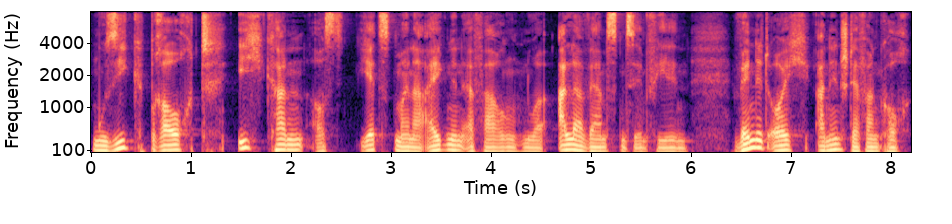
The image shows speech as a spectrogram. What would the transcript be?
Musik braucht, ich kann aus jetzt meiner eigenen Erfahrung nur allerwärmstens empfehlen. Wendet euch an den Stefan Koch.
